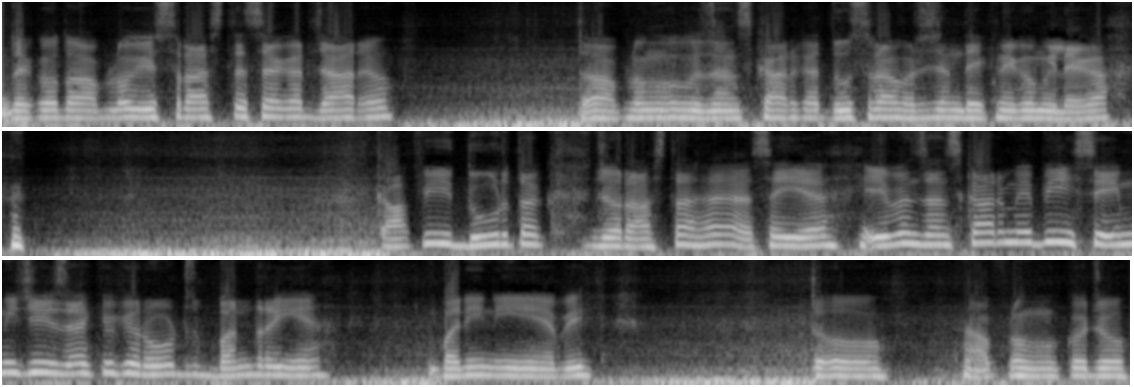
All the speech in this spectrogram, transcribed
देखो तो आप लोग इस रास्ते से अगर जा रहे हो तो आप लोगों को जंस्कार का दूसरा वर्जन देखने को मिलेगा। काफ़ी दूर तक जो रास्ता है, ऐसे ही है। इवन जंस्कार में भी सेम ही चीज़ है, क्योंकि रोड्स बन रही हैं, बनी नहीं है अभी। तो आप लोगों को जो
